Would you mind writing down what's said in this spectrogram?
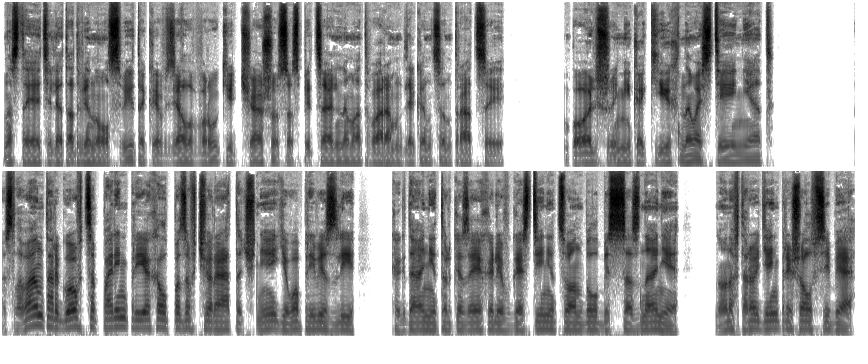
Настоятель отодвинул свиток и взял в руки чашу со специальным отваром для концентрации. «Больше никаких новостей нет». По словам торговца, парень приехал позавчера, точнее, его привезли. Когда они только заехали в гостиницу, он был без сознания, но на второй день пришел в себя.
